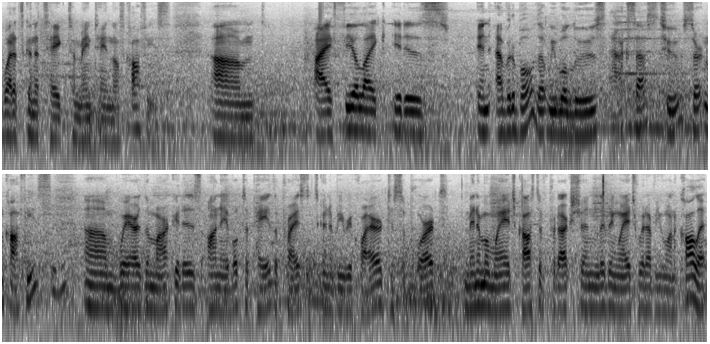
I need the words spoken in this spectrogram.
what it's going to take to maintain those coffees. Um, I feel like it is inevitable that we will lose access to certain coffees mm-hmm. um, where the market is unable to pay the price that's going to be required to support minimum wage, cost of production, living wage, whatever you want to call it.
